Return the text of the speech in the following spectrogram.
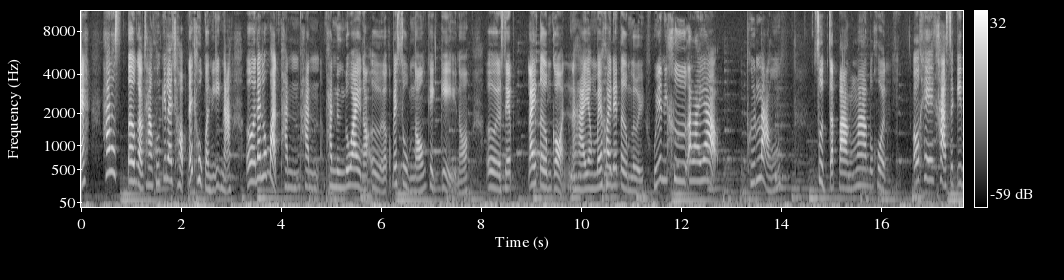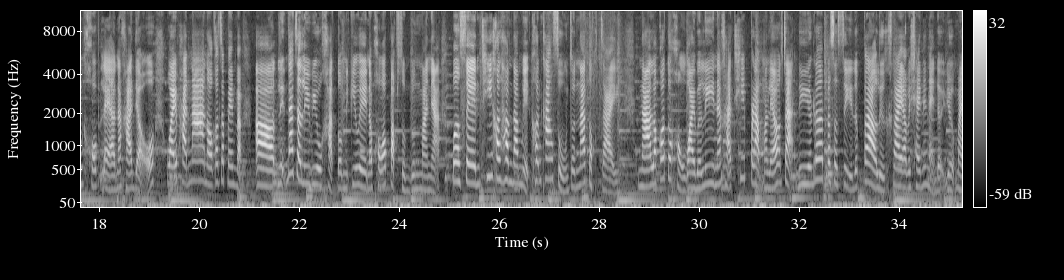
ถ้าเราเติมกับทาง Cookie Land Shop ได้ถูกกว่านี้อีกนะ เออ ได้ลูกบาทพันพันพันหนึ่งด้วยเนาะเออ แล้วก็ไปสุ่มน้องเก๋ๆเนาะเออเซฟ ไล่เติมก่อนนะคะ ยังไม่ค่อยได้เติมเลยหุยอันนี้คืออะไรอะ่ะ พื้นหลังสุดจะปังมากทุกคน โอเคค่ะสกินครบแล้วนะคะ เดี๋ยวไว้พันหน้าเนาะก็จะเป็นแบบอ่าน่าจะรีวิวค่ะตัวมิกกี้เวย์เนาะเพราะว่าปรับสมดุลมาเนี่ย เปอร์เซ็นที่เขาทำดาเมจค่อนข้างสูงจนน่าตกใจนะ แล้วก็ตัวของไวเบอรี่นะคะ ที่ปรับมาแล้วจะดีเลิศประเสริฐสีหรือเปล่า หรือใครเอาไปใช้ในไหนเดอะเยอะไหม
